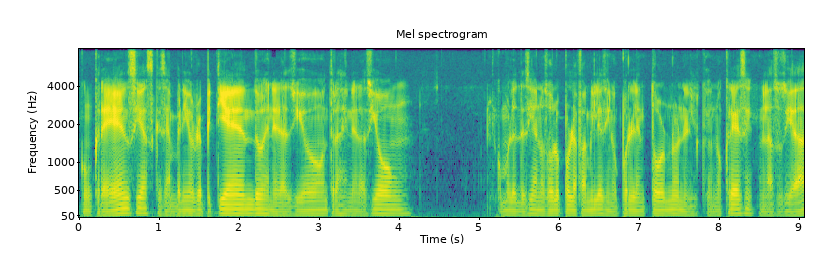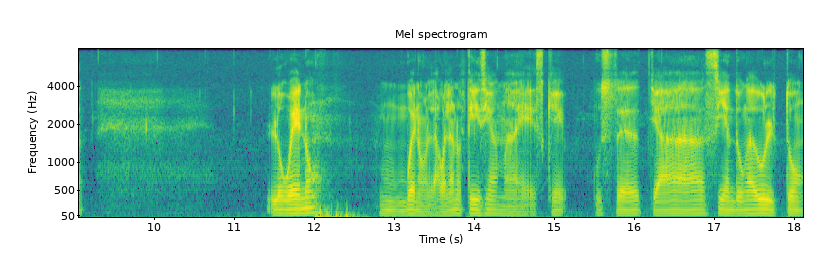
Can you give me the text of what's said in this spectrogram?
con creencias que se han venido repitiendo generación tras generación como les decía, no solo por la familia, sino por el entorno en el que uno crece, en la sociedad. Lo bueno, mm, bueno, la buena noticia ma, es que usted ya siendo un adulto,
